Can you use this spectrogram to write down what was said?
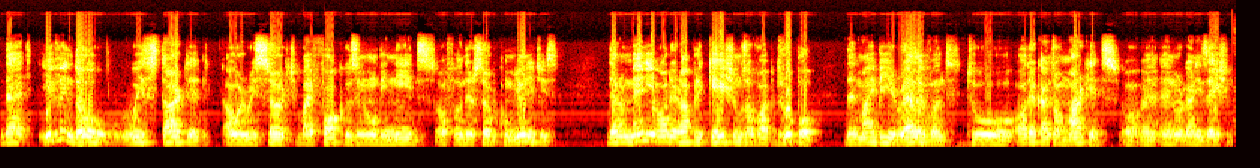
that even though we started our research by focusing on the needs of underserved communities, there are many other applications of VoIP Drupal that might be relevant to other kinds of markets or, and organizations.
